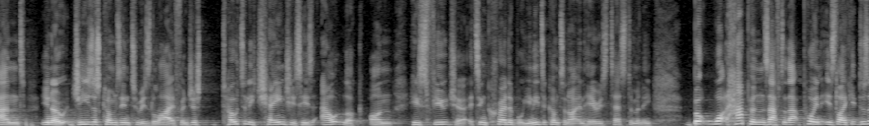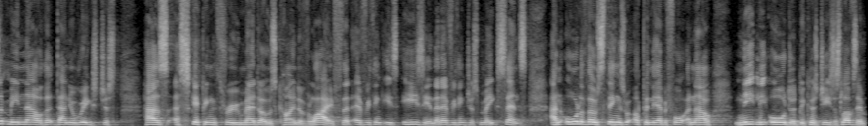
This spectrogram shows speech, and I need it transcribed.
And, you know, Jesus comes into his life and just totally changes his outlook on his future. It's incredible. You need to come tonight and hear his testimony. But what happens after that point is like it doesn't mean now that Daniel Riggs just has a skipping through meadows kind of life, that everything is easy and that everything just makes sense. And all of those things were up in the air before are now neatly ordered because Jesus loves him.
